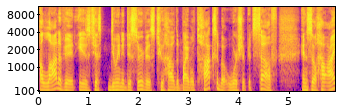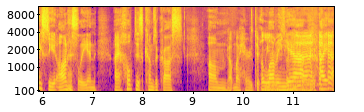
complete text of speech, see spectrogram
a lot of it is just doing a disservice to how the mm-hmm. Bible talks about worship itself. And so, how I see it, honestly, and I hope this comes across Um, got my heretic. loving. set. Yeah, I,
